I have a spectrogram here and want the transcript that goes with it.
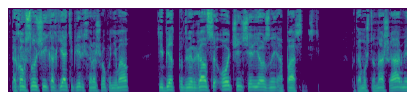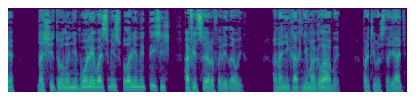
В таком случае, как я теперь хорошо понимал, Тибет подвергался очень серьезной опасности, потому что наша армия насчитывала не более восьми с половиной тысяч офицеров и рядовых. Она никак не могла бы противостоять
